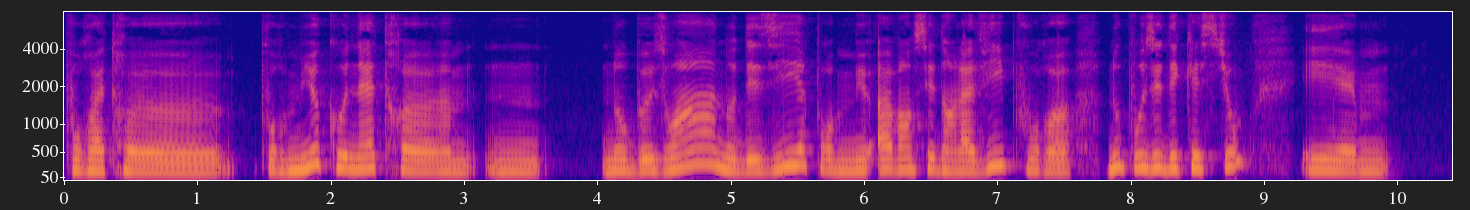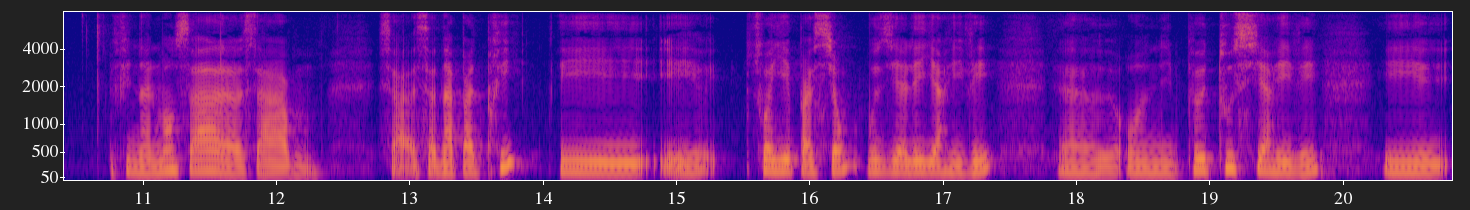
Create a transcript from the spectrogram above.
pour, être, pour mieux connaître nos besoins, nos désirs, pour mieux avancer dans la vie, pour nous poser des questions. Et finalement, ça, ça, ça n'a pas de prix et, soyez patient, vous y allez y arriver. on peut tous y arriver et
